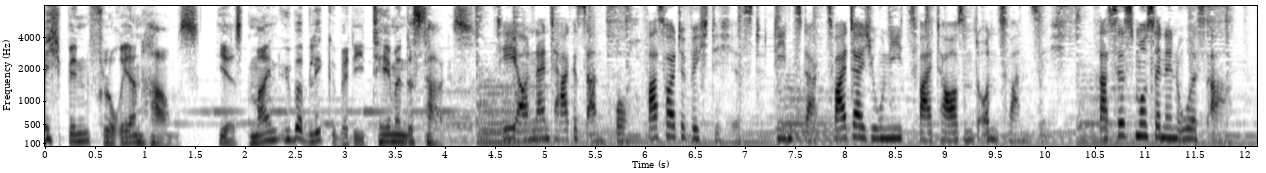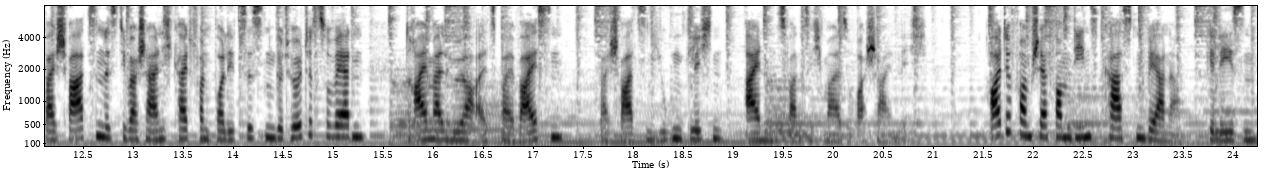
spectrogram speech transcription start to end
Ich bin Florian Harms. Hier ist mein Überblick über die Themen des Tages. T-Online-Tagesanbruch. Was heute wichtig ist. Dienstag, 2. Juni 2020. Rassismus in den USA. Bei Schwarzen ist die Wahrscheinlichkeit von Polizisten getötet zu werden dreimal höher als bei Weißen. Bei schwarzen Jugendlichen 21 mal so wahrscheinlich. Heute vom Chef vom Dienst Carsten Werner. Gelesen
